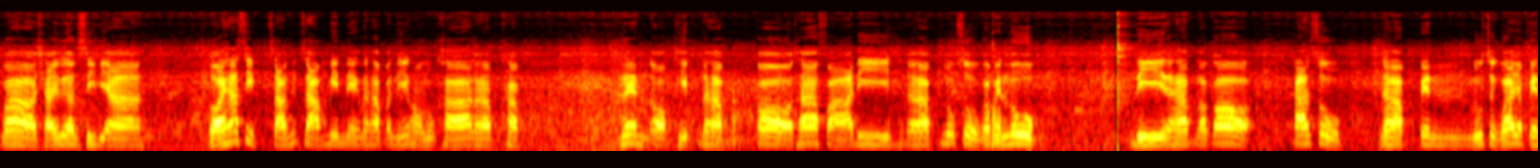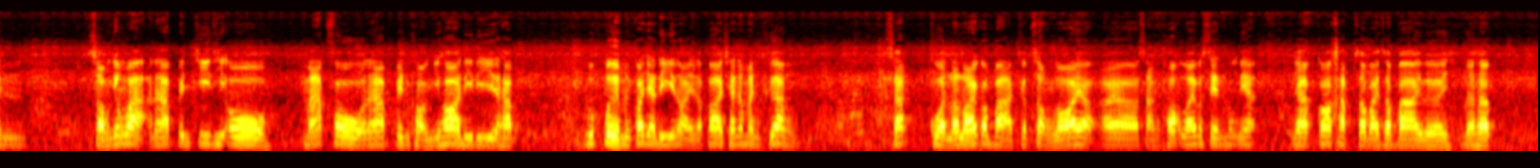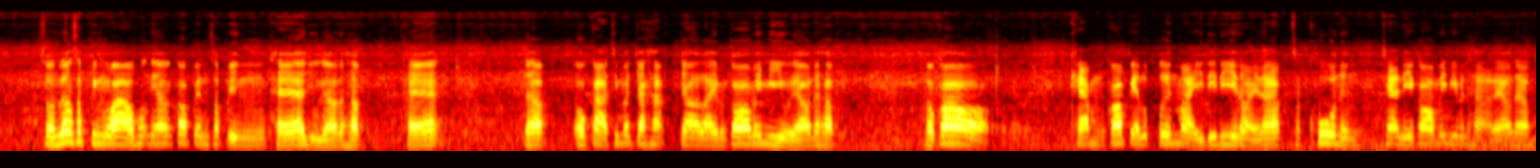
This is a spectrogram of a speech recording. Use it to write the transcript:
ว่าใช้เรือน CBR 150 33 มิลเองนะครับ อันนี้ของลูกค้านะครับขับเล่นออกทิปนะครับ ก็ถ้าฝาดีนะครับ ลูกสูบก็เป็นลูกดีนะครับ แล้วก็การสูบนะครับเป็นรู้สึกว่าจะเป็น 2 จังหวะนะครับ เป็น GTO Mark 4นะครับ เป็นของยี่ห้อดีๆนะครับ ลูกปืนมันก็จะดีหน่อย แล้วก็ใช้น้ำมันเครื่อง สักขวดละร้อยกว่าบาทเกือบ200อะเอ่อสั่งเคาะร้อยเปอร์เซ็นต์พวกเนี้ยนะครับก็ขับสบายๆเลยนะครับ ส่วนเรื่องสปริงวาลวพวกเนี้ยก็เป็นสปริงแท้อยู่แล้วนะครับ แท้นะครับ โอกาสที่มันจะหักจะอะไรมันก็ไม่มีอยู่แล้วนะครับ แล้วก็แคมก็เปลี่ยนลูกปืนใหม่ดีๆหน่อยนะครับ สักคู่หนึ่งแค่นี้ก็ไม่มีปัญหาแล้วนะครับ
